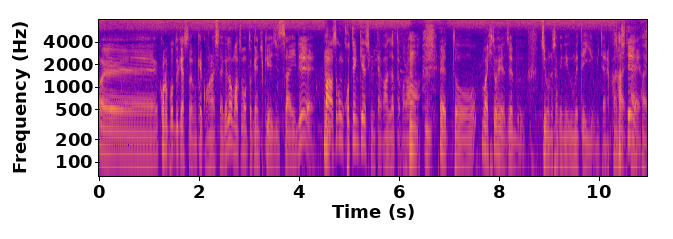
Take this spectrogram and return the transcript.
えーこのポッドキャストでも結構話したけど松本建築芸術祭で、まうん。ああそこも古典形式みたいな感じだったから、うんうん。えっとまあ一部屋全部自分の先に埋めていいよみたいな感じで、はいはいはい。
